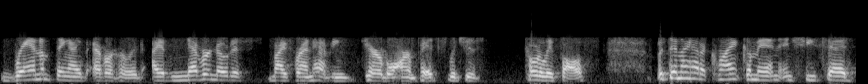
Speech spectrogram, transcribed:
random thing I've ever heard. I have never noticed my friend having terrible armpits, which is totally false. But then I had a client come in and she said,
